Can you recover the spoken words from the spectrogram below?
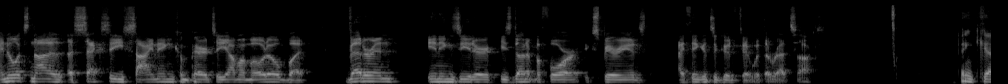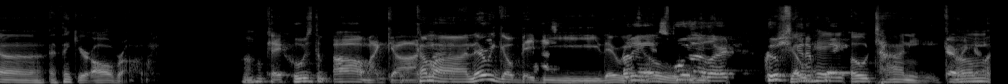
I know it's not a, a sexy signing compared to Yamamoto, but veteran innings eater. He's done it before, experienced. I think it's a good fit with the Red Sox. I think uh, I think you're all wrong. Okay, who's the? Oh my God! Come Why- on, there we go, baby. There Let we me go. spoiler alert. Coop's Shohei. Ohtani, come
